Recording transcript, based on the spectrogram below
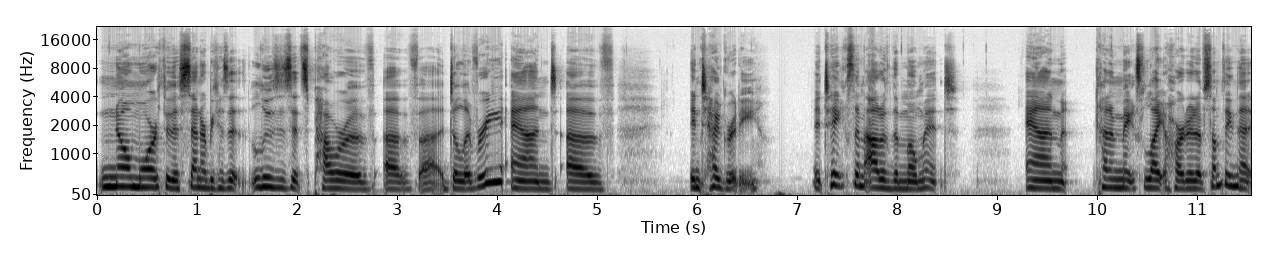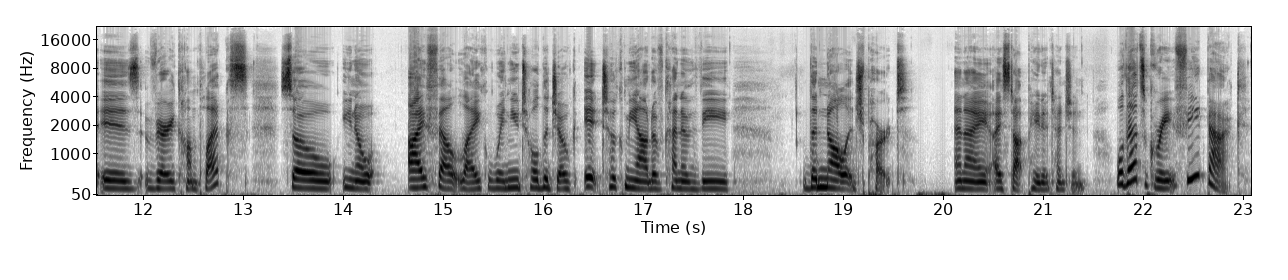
no more through the center because it loses its power of, of uh, delivery and of integrity it takes them out of the moment and kind of makes lighthearted of something that is very complex. So, you know, I felt like when you told the joke, it took me out of kind of the the knowledge part and I, I stopped paying attention. Well, that's great feedback.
